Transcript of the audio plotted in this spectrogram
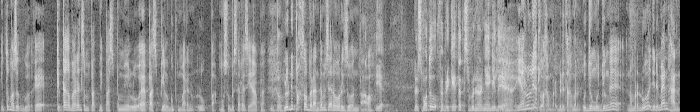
Itu maksud gue kayak kita kemarin sempat nih pas pemilu eh pas pilgub kemarin lupa musuh besarnya siapa. Betul. Lu dipaksa berantem secara horizontal. Iya. Dan semua tuh fabricated sebenarnya gitu ya. Iya, ya lu lihat lah kabar berita kemarin. Ujung-ujungnya nomor dua jadi Menhan.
